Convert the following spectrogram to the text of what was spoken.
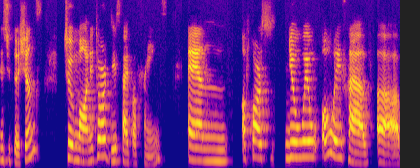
institutions to monitor these type of things and of course, you will always have a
